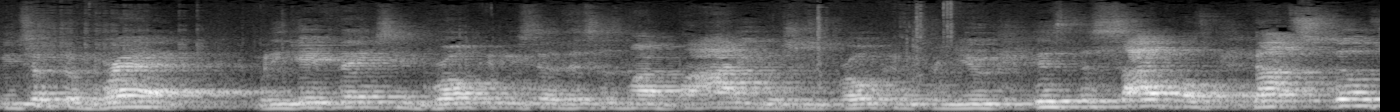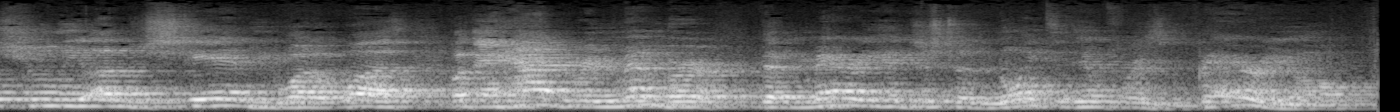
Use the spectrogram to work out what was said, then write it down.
He took the bread. When he gave thanks, he broke it. He said, This is my body, which is broken for you. His disciples, not still truly understanding what it was, but they had to remember that Mary had just anointed him for his burial.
